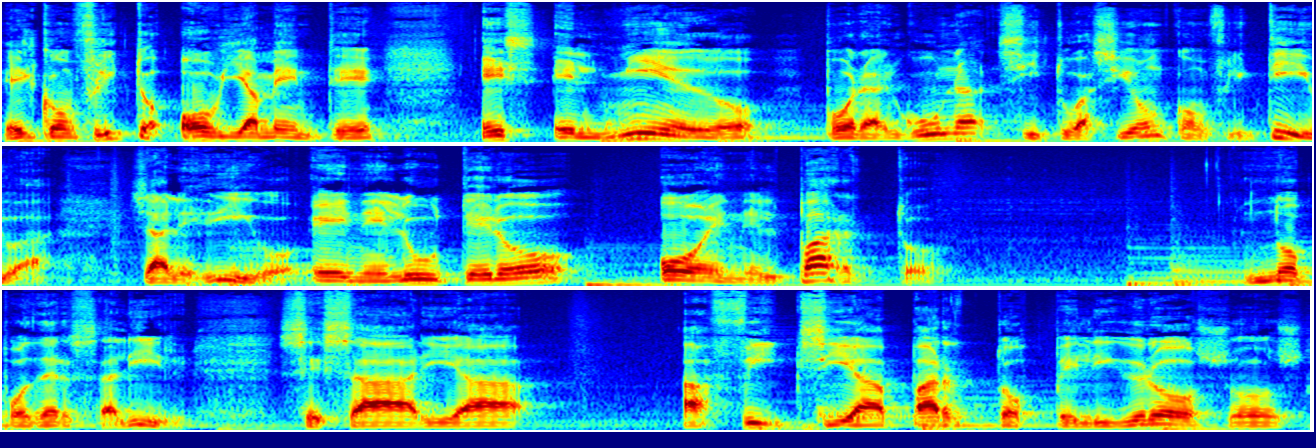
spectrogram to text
El conflicto obviamente es el miedo por alguna situación conflictiva, ya les digo, en el útero o en el parto. No poder salir, cesárea, asfixia, partos peligrosos,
